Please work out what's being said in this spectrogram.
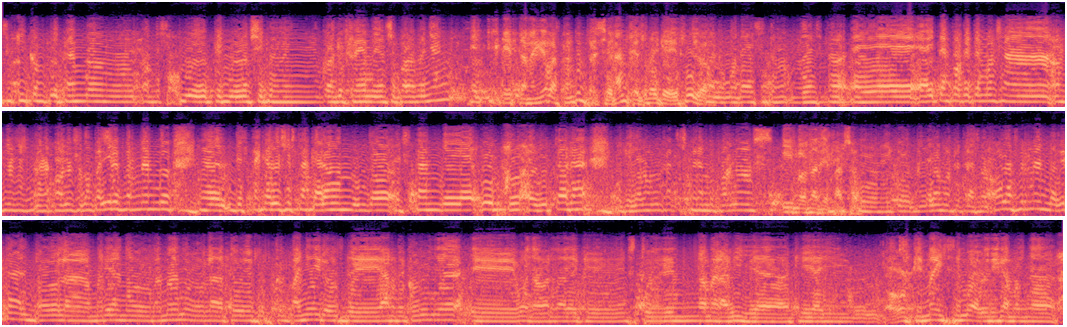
estamos aquí completando o desafío tecnolóxico en cualquier FM hoxe para mañán e que tamén é bastante impresionante, eso hai que dicirlo bueno, modesto, modesto. Eh, hai tempo que temos a, aos nosos, a, o noso compañero Fernando eh, destacado xa carón do stand de Urco Editora e que levan un rato esperando por nós imos nadie paso. Eh, que levamos retraso Hola Fernando, que tal? Hola Mariano Lamano, hola a todos os compañeros de Arde Coruña. Eh, bueno, a verdade é que isto é unha maravilla que hai o que máis se move, digamos, na,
